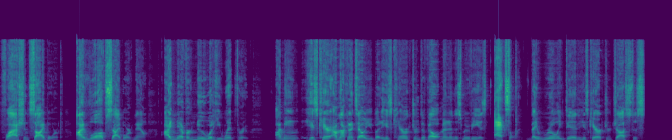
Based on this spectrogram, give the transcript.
Flash and Cyborg. I love Cyborg now. I never knew what he went through. I mean, his character, I'm not going to tell you, but his character development in this movie is excellent. They really did his character justice.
